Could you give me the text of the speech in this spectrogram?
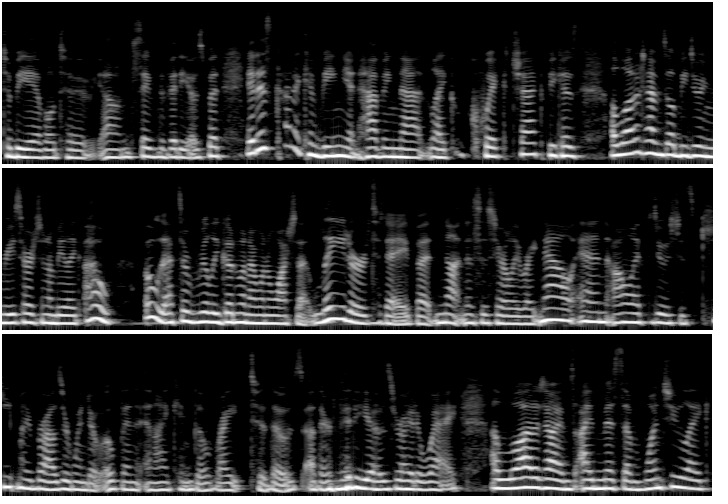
to be able to um, save the videos. But it is kind of convenient having that like quick check because a lot of times I'll be doing research and I'll be like, oh, oh, that's a really good one. I want to watch that later today, but not necessarily right now. And all I have to do is just keep my browser window open and I can go right to those other videos right away. A lot of times I miss them. Once you like,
